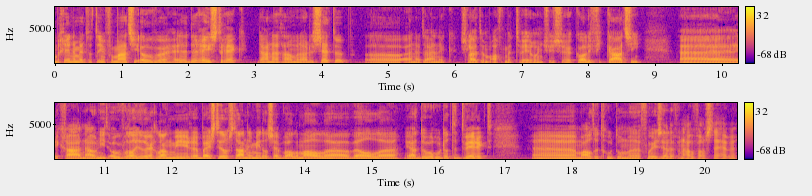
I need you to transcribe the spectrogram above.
beginnen met wat informatie over de racetrack. Daarna gaan we naar de setup. en uiteindelijk sluiten we hem af met twee rondjes kwalificatie. Uh, ik ga nou niet overal heel erg lang meer uh, bij stilstaan. Inmiddels hebben we allemaal uh, wel ja, door hoe dat het werkt. maar altijd goed om voor jezelf een houvast te hebben.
